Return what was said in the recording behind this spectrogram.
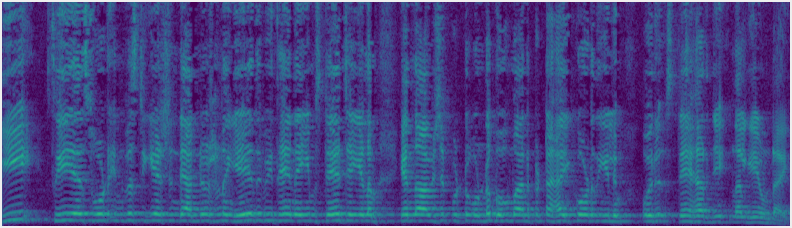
ഈ സീരിയസ് ഫോർഡ് ഇൻവെസ്റ്റിഗേഷന്റെ അന്വേഷണം ഏത് വിധേനയും സ്റ്റേ ചെയ്യണം എന്നാവശ്യപ്പെട്ടുകൊണ്ട് ബഹുമാനപ്പെട്ട ഹൈക്കോടതിയിലും ഒരു സ്റ്റേ ഹർജി നൽകുകയുണ്ടായി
